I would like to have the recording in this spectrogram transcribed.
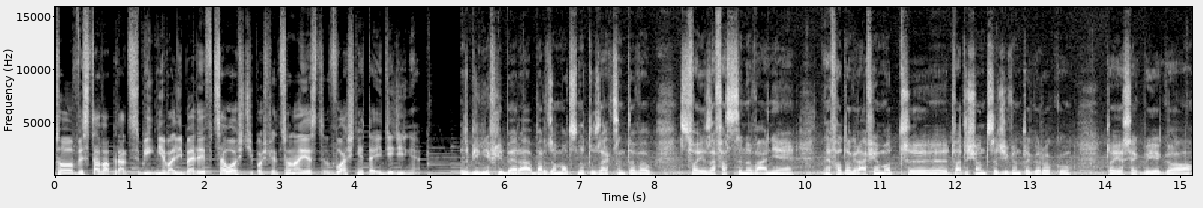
to wystawa prac Zbigniewa Libery w całości poświęcona jest właśnie tej dziedzinie. Zbigniew Libera bardzo mocno tu zaakcentował swoje zafascynowanie fotografią od e, 2009 roku. To jest jakby jego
